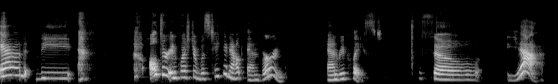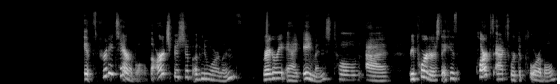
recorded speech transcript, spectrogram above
And the altar in question was taken out and burned and replaced. So, yeah, it's pretty terrible. The Archbishop of New Orleans, Gregory Aymond, told uh, reporters that his Clark's acts were deplorable.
